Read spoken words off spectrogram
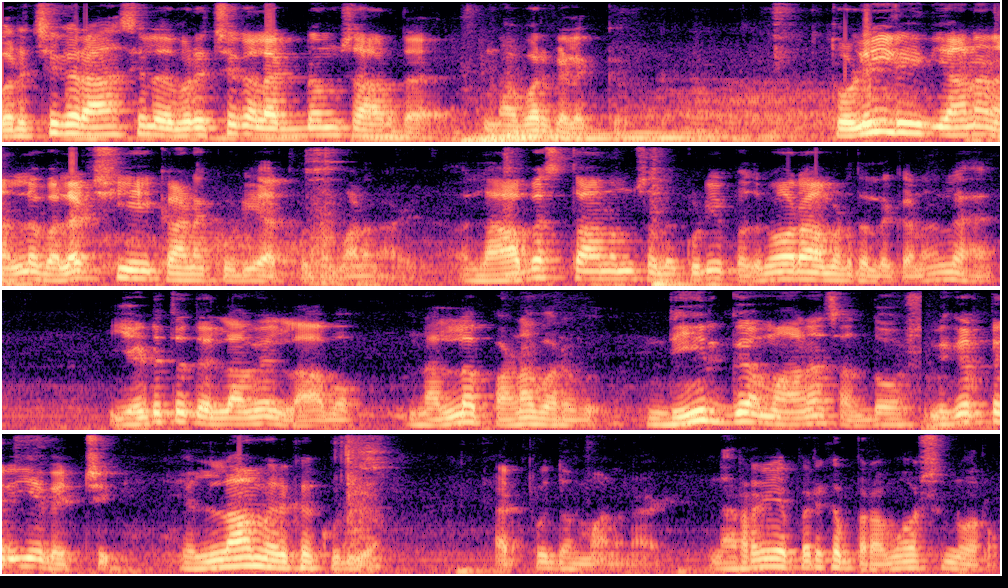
விருச்சிக ராசியில் விருச்சிக லக்னம் சார்ந்த நபர்களுக்கு தொழில் ரீதியான நல்ல வளர்ச்சியை காணக்கூடிய அற்புதமான நாள். லாபஸ்தானம் சொல்லக்கூடிய பதினோராம் இடத்துல இருக்கனால எடுத்தது எல்லாமே லாபம். நல்ல பண வரவு தீர்க்கமான சந்தோஷம் மிகப்பெரிய வெற்றி எல்லாம் இருக்கக்கூடிய அற்புதமான நாள். நிறைய பேருக்கு ப்ரமோஷன் வரும்.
